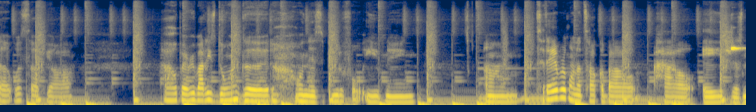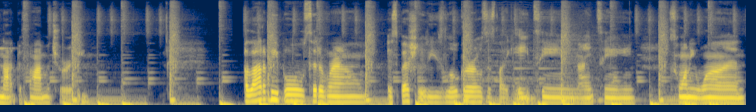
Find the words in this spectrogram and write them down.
up? What's up, y'all? I hope everybody's doing good on this beautiful evening. Um, today, we're going to talk about how age does not define maturity. A lot of people sit around, especially these little girls, it's like 18, 19, 21.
